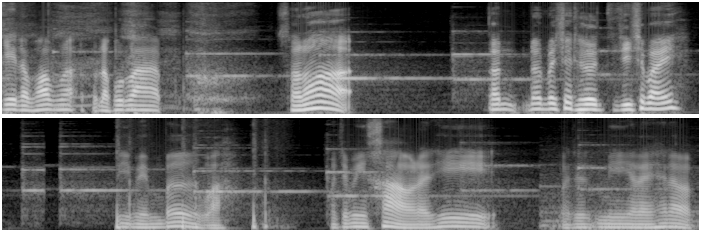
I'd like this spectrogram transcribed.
ที่เราพูดว่าเราพูดว่าซาร่านั่นนั่นไม่ใช่เธอจริงๆใช่ไหมมีเมมเบอร์ว่ะ มันจะมีข่าวอะไรที่ มันจะมีอะไรให้เราแบบ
